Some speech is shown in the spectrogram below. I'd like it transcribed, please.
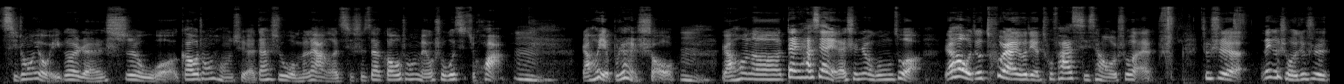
其中有一个人是我高中同学，但是我们两个其实在高中没有说过几句话，嗯然后也不是很熟。嗯然后呢，但是他现在也在深圳工作。然后我就突然有点突发奇想，我说，哎，就是那个时候，就是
